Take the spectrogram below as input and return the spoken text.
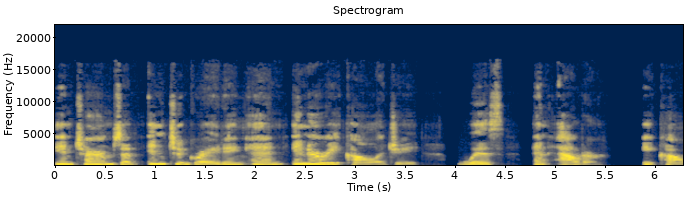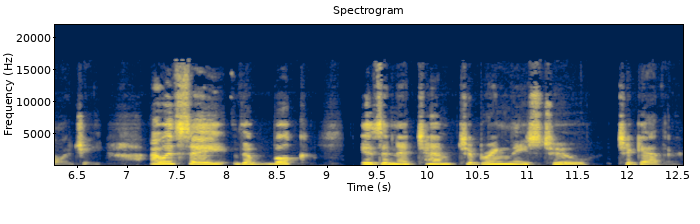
in terms of integrating an inner ecology with an outer ecology. I would say the book is an attempt to bring these two together,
